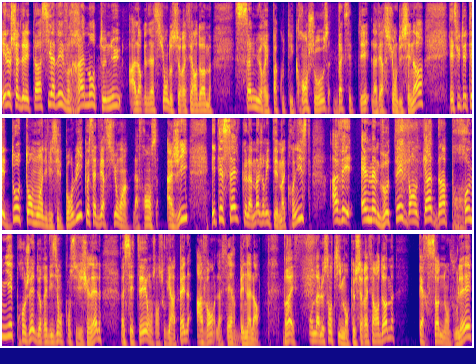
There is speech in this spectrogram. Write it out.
Et le chef de l'État, s'il avait vraiment tenu à l'organisation de ce référendum, ça ne lui aurait pas coûté grand-chose d'accepter la version du Sénat. Et c'eût été d'autant moins difficile pour lui que cette version, la France agit, était celle que la majorité macroniste avait elle-même voté dans le cadre d'un premier projet de révision constitutionnelle. C'était, on s'en souvient à peine, avant l'affaire Benalla. Bref, on a le sentiment que ce référendum, personne n'en voulait.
